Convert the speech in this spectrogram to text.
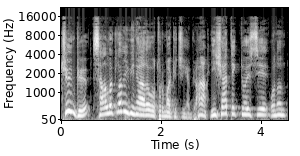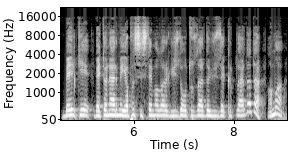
Çünkü sağlıklı bir binada oturmak için yapıyor. Ha inşaat teknolojisi onun belki betonerme yapı sistemi olarak %30'larda %40'larda da ama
